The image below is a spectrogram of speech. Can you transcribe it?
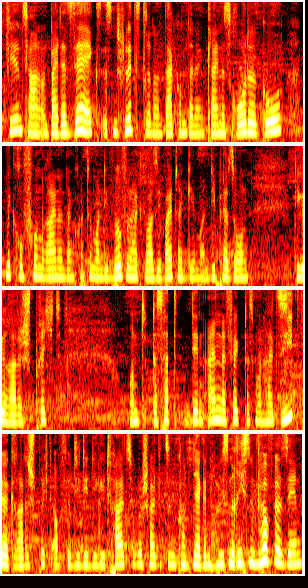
vielen Zahlen. Und bei der 6 ist ein Schlitz drin und da kommt dann ein kleines Rode Go-Mikrofon rein und dann konnte man die Würfel halt quasi weitergeben an die Person, die gerade spricht. Und das hat den einen Effekt, dass man halt sieht, wer gerade spricht. Auch für die, die digital zugeschaltet sind, konnten ja genau diesen riesen Würfel sehen.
